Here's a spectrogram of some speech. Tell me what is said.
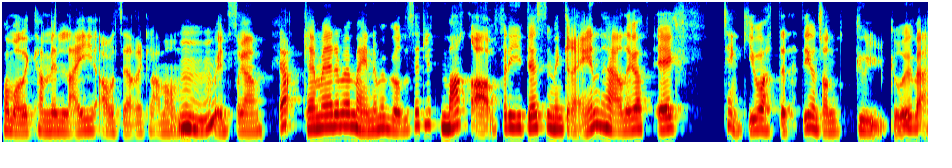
på en måte hva vi er lei av å se reklame om mm. på Instagram. Ja. Hvem er det vi mener vi burde sett litt mer av? Fordi det som er greien her, det er jo at jeg tenker jo at dette er jo en sånn gullgruve.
